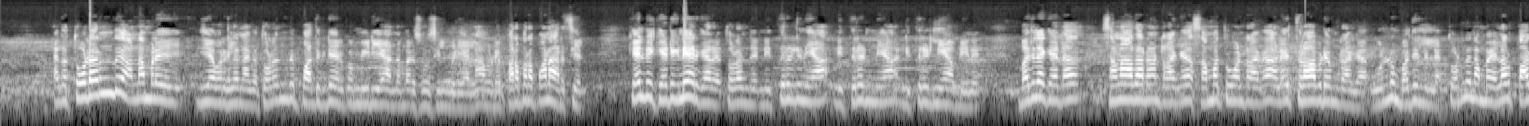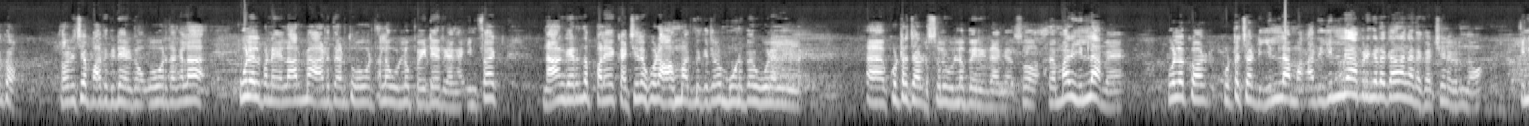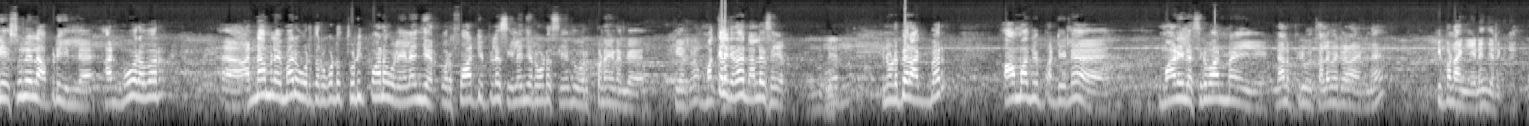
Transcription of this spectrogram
நாங்கள் தொடர்ந்து அண்ணாமலை ஜி அவர்களை நாங்கள் தொடர்ந்து பார்த்துக்கிட்டே இருக்கோம். மீடியா அந்த மாதிரி சோசியல் மீடியாலாம் அவருடைய பரபரப்பான அரசியல். கேள்வி கேட்டுக்கிட்டே இருக்காரு. தொடர்ந்து நீ திருடினியா? நீ திருடினியா? நீ திருடினியா? அப்படின்னு. பதிலை கேட்டால் சனாதானன்றாங்க சமத்துவன்றாங்க அல்லது திராவிடம்ன்றாங்க. ஒன்றும் பதில் இல்லை. தொடர்ந்து நம்ம எல்லோரும் பார்க்குறோம். தொடர்ச்சியாக பார்த்துக்கிட்டே இருக்கோம். ஒவ்வொருத்தங்களாக ஊழல் பண்ண எல்லாருமே அடுத்தடுத்து ஒவ்வொருத்தலாம் உள்ளே போயிட்டே இருக்காங்க. இன்ஃபேக்ட் நாங்கள் இருந்த பழைய கட்சியில் கூட ஆம் ஆத்மி கட்சியில் மூணு பேர் ஊழல் குற்றச்சாட்டு சொல்லி உள்ளே போயிருக்காங்க. ஸோ அது மாதிரி இல்லாமல் ஊழல் குற்றச்சாட்டு இல்லாமல் அது இல்லை அப்படிங்கிறதுக்காக நாங்கள் அந்த கட்சியில் இருந்தோம். இன்றைய சூழ்நிலை அப்படி இல்லை. அண்ட் மோர் அவர் அண்ணாமலை மாதிரி ஒருத்தர் கூட துடிப்பான ஒரு இளைஞர் ஒரு ஃபார்ட்டி ப்ளஸ் இளைஞரோட சேர்ந்து ஒர்க் பண்ணி நாங்கள் கேட்குறோம் மக்களுக்கு தான் நல்ல செய்யணும் என்னோட பேர் அக்பர். ஆம் ஆத்மி பார்ட்டியில் மாநில சிறுபான்மை நலப்பிரிவு தலைவராக இருந்தேன். இப்போ நாங்கள் இணைஞ்சிருக்கேன்.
